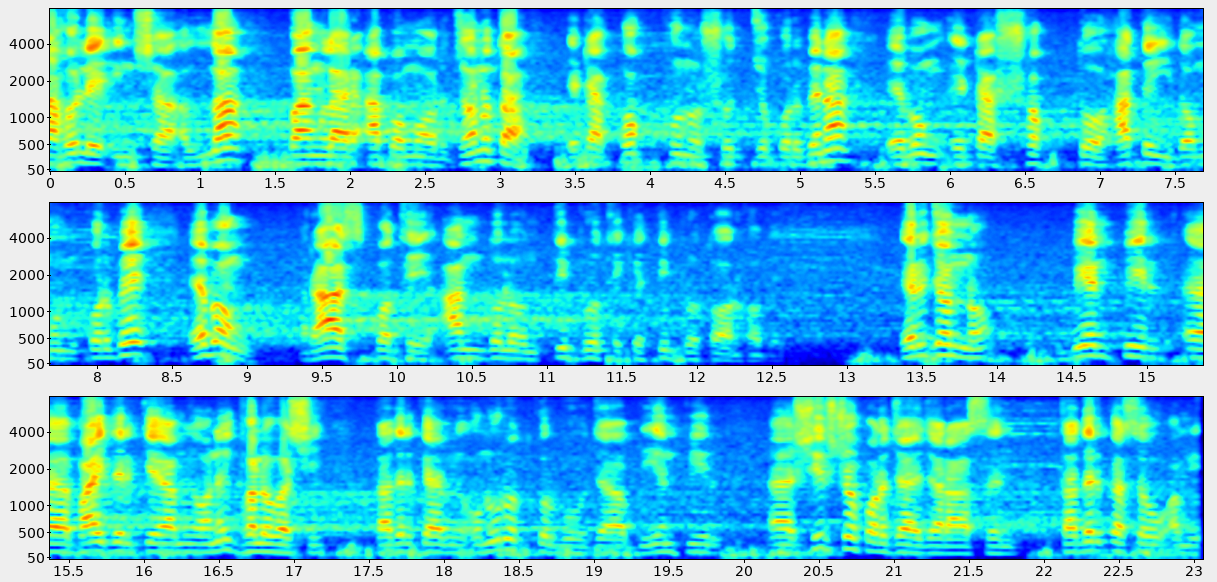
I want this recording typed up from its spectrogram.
তাহলে ইনশা আল্লাহ বাংলার আপামর জনতা এটা কখনো সহ্য করবে না এবং এটা শক্ত হাতেই দমন করবে এবং রাজপথে আন্দোলন তীব্র থেকে তীব্রতর হবে। এর জন্য বিএনপির ভাইদেরকে আমি অনেক ভালোবাসি। তাদেরকে আমি অনুরোধ করব যা বিএনপির শীর্ষ পর্যায়ে যারা আছেন, তাদের কাছেও আমি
